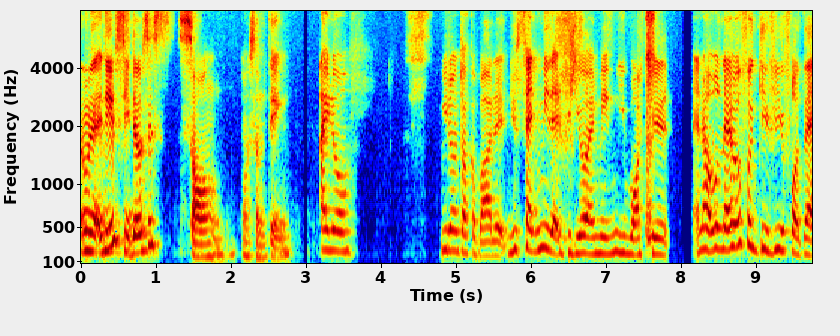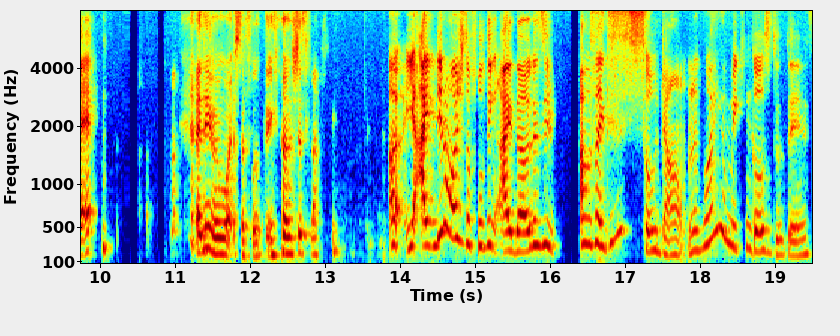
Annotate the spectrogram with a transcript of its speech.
I mean, do you see there was this song or something? I know. We don't talk about it. You sent me that video and made me watch it. And I will never forgive you for that. I didn't even watch the full thing. I was just laughing. Uh, yeah, I didn't watch the full thing either because I was like, this is so dumb. Like, why are you making girls do this?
